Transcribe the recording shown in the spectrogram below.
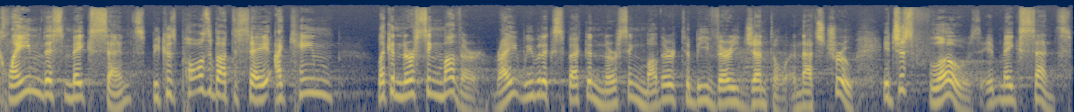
claim this makes sense because Paul's about to say, I came like a nursing mother, right? We would expect a nursing mother to be very gentle, and that's true. It just flows, it makes sense.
